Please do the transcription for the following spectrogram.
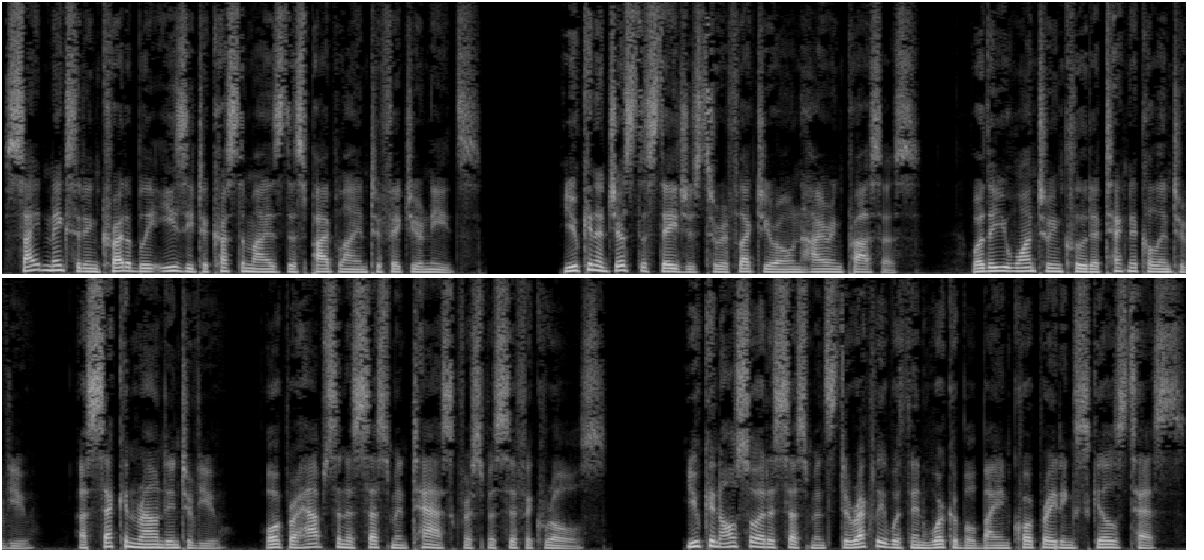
Site makes it incredibly easy to customize this pipeline to fit your needs. You can adjust the stages to reflect your own hiring process, whether you want to include a technical interview, a second round interview, or perhaps an assessment task for specific roles. You can also add assessments directly within Workable by incorporating skills tests,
